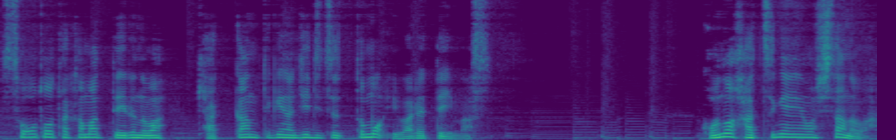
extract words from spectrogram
相当高まっているのは客観的な事実とも言われています。この発言をしたのは、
